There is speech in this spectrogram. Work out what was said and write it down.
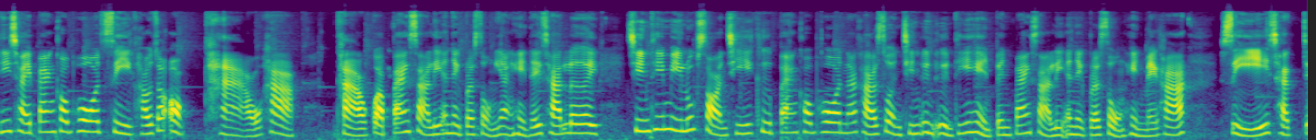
ที่ใช้แป้งข้าวโพดสีเขาจะออกขาวค่ะ ขาวกว่าแป้งสาลีอเนกประสงค์อย่างเห็นได้ชัดเลย ชิ้นที่มีลูกศรชี้คือแป้งข้าวโพดนะคะ ส่วนชิ้นอื่น ๆ ที่เห็นเป็นแป้งสาลีอเนกประสงค์เห็นไหมคะ สีชัดเจ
